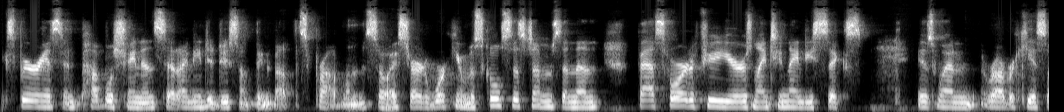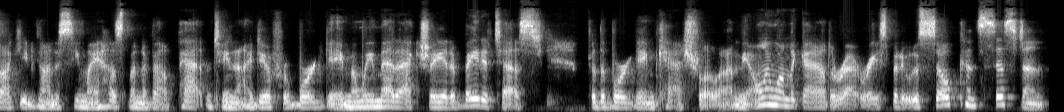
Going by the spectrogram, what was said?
experience in publishing and said, I need to do something about this problem. So I started working with school systems. And then fast forward a few years, 1996 is when Robert Kiyosaki had gone to see my husband about patenting an idea for a board game. And we met actually at a beta test for the board game cash flow. And I'm the only one that got out of the rat race, but it was so consistent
